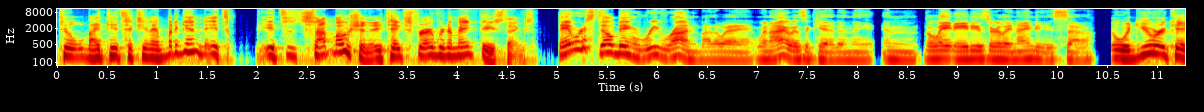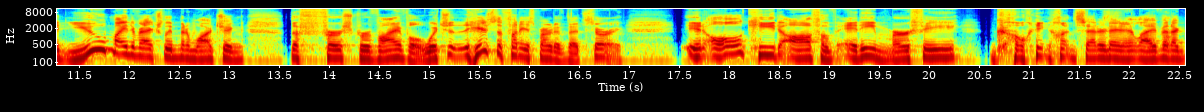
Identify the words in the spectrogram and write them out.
till 1969, but again, it's it's stop motion. It takes forever to make these things. They were still being rerun, by the way, when I was a kid in the in the late '80s, early '90s. So when you were a kid, you might have actually been watching the first revival. Which here's the funniest part of that story: it all keyed off of Eddie Murphy going on Saturday Night Live in a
